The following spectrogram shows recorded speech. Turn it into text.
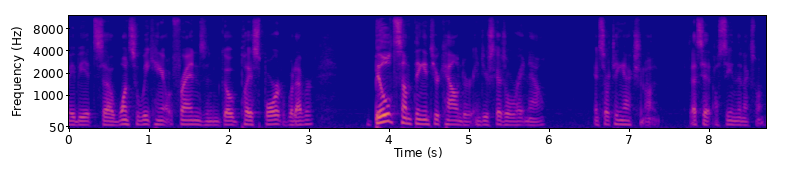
maybe it's uh, once a week hang out with friends and go play a sport or whatever. Build something into your calendar into your schedule right now and start taking action on it. That's it. I'll see you in the next one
